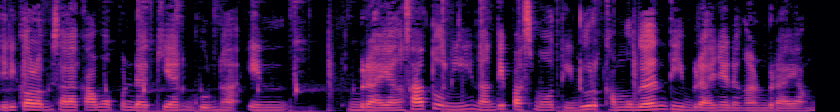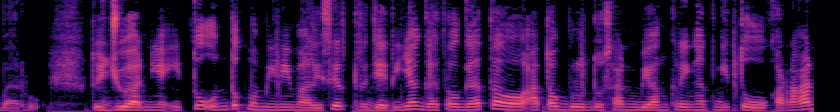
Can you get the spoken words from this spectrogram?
Jadi kalau misalnya kamu pendakian gunain bra yang satu nih nanti pas mau tidur kamu ganti branya dengan bra yang baru. Tujuannya itu untuk meminimalisir terjadinya gatal-gatal atau beruntusan biang keringat gitu. Karena kan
